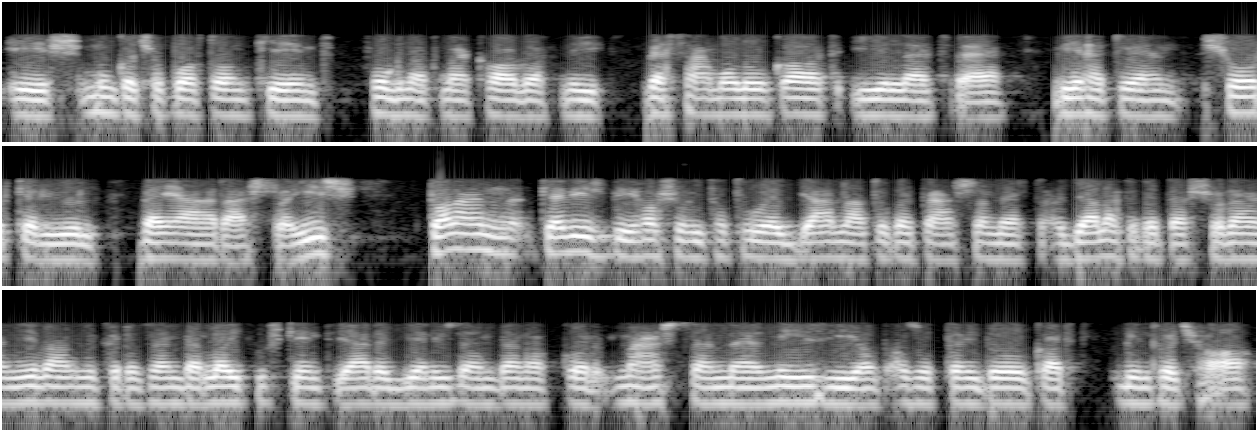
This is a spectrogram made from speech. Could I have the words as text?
és munkacsoportonként fognak meghallgatni beszámolókat, illetve vélhetően sor kerül bejárásra is, talán kevésbé hasonlítható egy gyárlátogatásra, mert a gyárlátogatás során nyilván, amikor az ember laikusként jár egy ilyen üzemben, akkor más szemmel nézi az ottani dolgokat, mint hogyha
